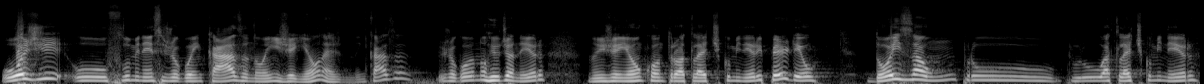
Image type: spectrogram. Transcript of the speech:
Hoje o Fluminense jogou em casa, no Engenhão, né? Em casa, jogou no Rio de Janeiro, no Engenhão contra o Atlético Mineiro e perdeu. 2 a 1 pro, pro Atlético Mineiro.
